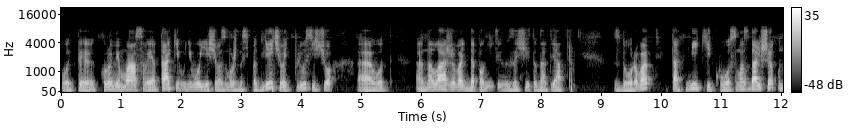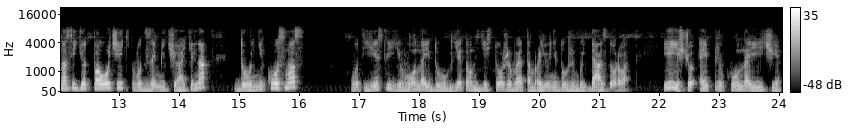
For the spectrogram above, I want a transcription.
вот, э, кроме массовой атаки, у него есть еще возможность подлечивать, плюс еще э, вот, налаживать дополнительную защиту на отряд. Здорово. Так, Майки Космос дальше у нас идет по очередь. Вот замечательно. Донни Космос. Вот если его найду, где-то он здесь тоже в этом районе должен быть. Да, здорово. И еще Эйприл Кунаичи.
